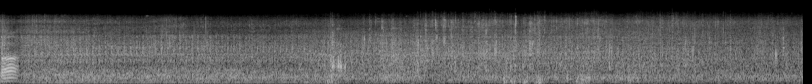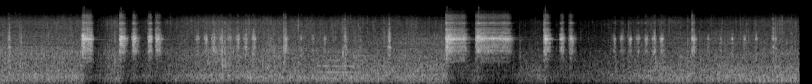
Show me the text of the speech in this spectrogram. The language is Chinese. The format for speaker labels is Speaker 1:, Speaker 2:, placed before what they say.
Speaker 1: 啊。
